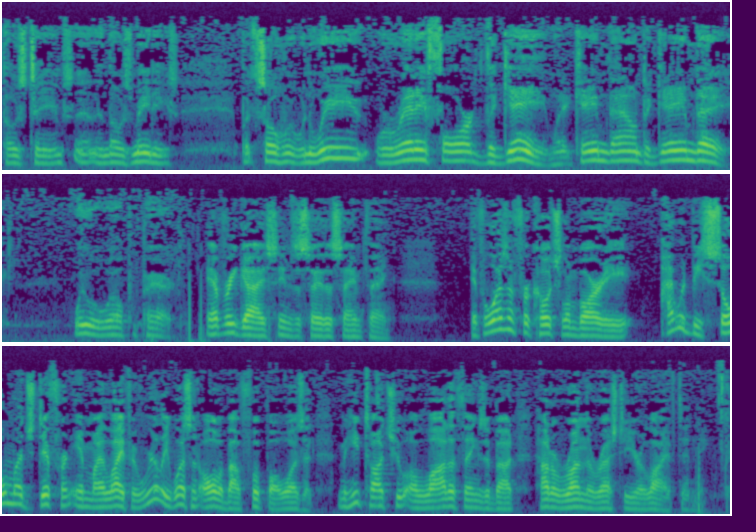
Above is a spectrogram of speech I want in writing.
those teams and in those meetings. But so when we were ready for the game, when it came down to game day, we were well prepared. Every guy seems to say the same thing. If it wasn't for Coach Lombardi, I would be so much different in my life. It really wasn't all about football, was it? I mean, he taught you a lot of things about how to run the rest of your life, didn't he?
